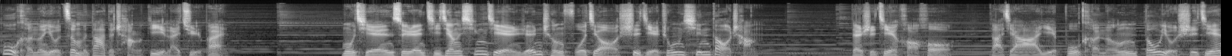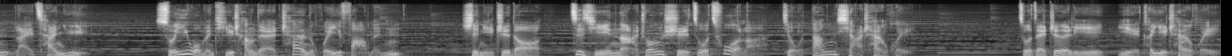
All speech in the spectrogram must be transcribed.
不可能有这么大的场地来举办。目前虽然即将兴建仁成佛教世界中心道场，但是建好后，大家也不可能都有时间来参与。所以，我们提倡的忏悔法门，是你知道自己哪桩事做错了，就当下忏悔。坐在这里也可以忏悔，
